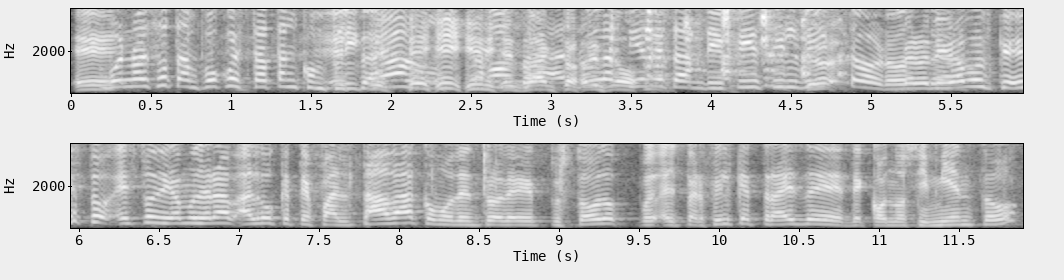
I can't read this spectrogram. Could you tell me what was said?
Eh, bueno, eso tampoco está tan complicado. Sí, o sea, exacto. No la tiene tan difícil, Víctor. Pero sea. digamos que esto, esto, digamos, era algo que te faltaba como dentro de pues, todo pues, el perfil que traes de, de conocimiento.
